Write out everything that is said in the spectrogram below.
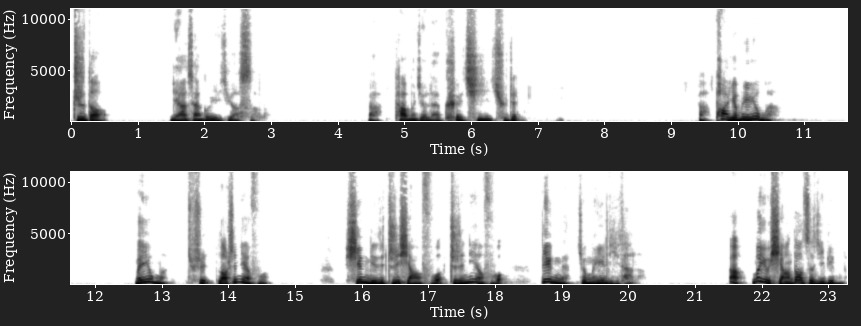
知道两三个月就要死了，他们就来克期取证，啊，怕也没用啊，没用嘛，就是老是念佛，心里的只想佛，只念佛，病呢就没理他了，啊，没有想到自己病了。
